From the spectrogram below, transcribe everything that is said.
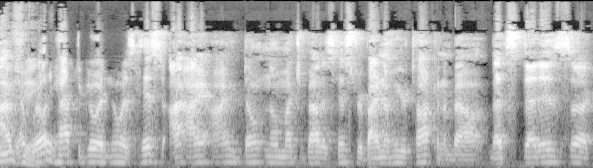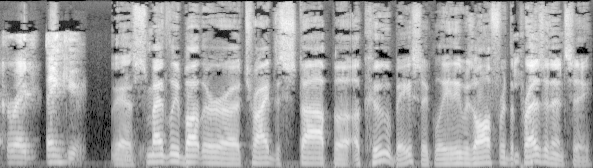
I, I really have to go ahead and know his history. I, I, I don't know much about his history, but I know who you're talking about. That's that is uh, courageous. Thank you. Yeah, Smedley Butler uh, tried to stop a, a coup. Basically, he was offered the presidency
